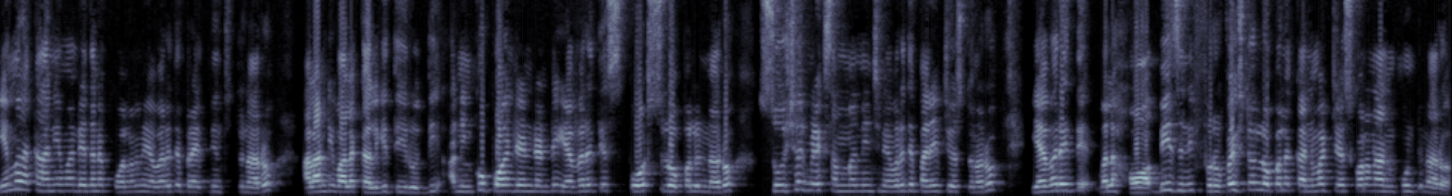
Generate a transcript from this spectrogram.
ఏమైనా కానివ్వండి ఏదైనా కొనాలని ఎవరైతే ప్రయత్నించుతున్నారో అలాంటి వాళ్ళకి కలిగి తీరుద్ది. అండ్ ఇంకో పాయింట్ ఏంటంటే ఎవరైతే స్పోర్ట్స్ లోపల ఉన్నారో సోషల్ మీడియాకి సంబంధించిన ఎవరైతే పని చేస్తున్నారో ఎవరైతే వాళ్ళ హాబీస్ని ప్రొఫెషనల్ లోపల కన్వర్ట్ చేసుకోవాలని అనుకుంటున్నారో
